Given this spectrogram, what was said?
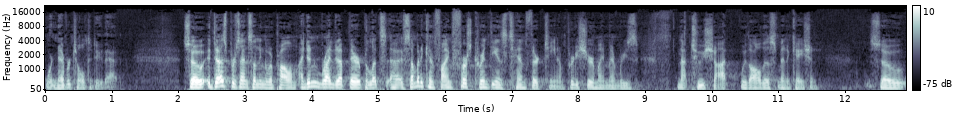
We're never told to do that. So it does present something of a problem. I didn't write it up there, but let's, uh, if somebody can find 1 Corinthians 10.13, I'm pretty sure my memory's not too shot with all this medication. So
